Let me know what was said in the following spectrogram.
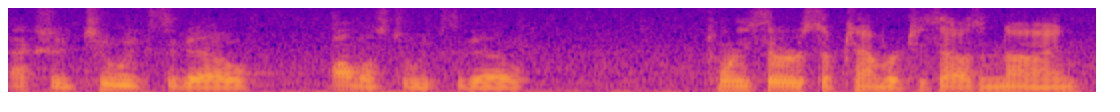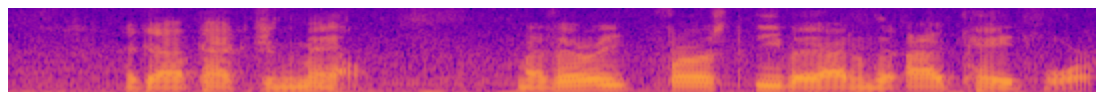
actually two weeks ago, almost two weeks ago, 23rd of September 2009, I got a package in the mail. My very first eBay item that I paid for.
